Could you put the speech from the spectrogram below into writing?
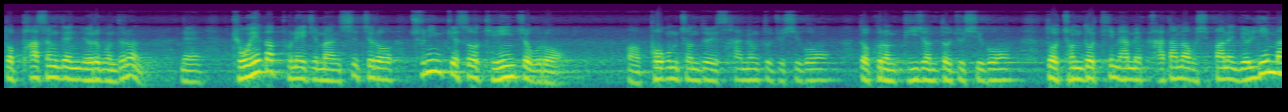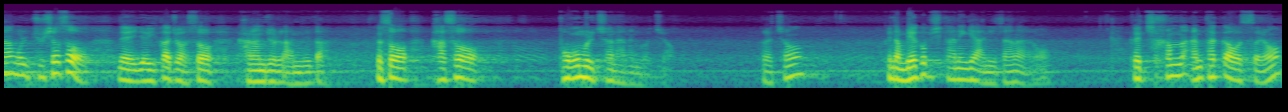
또 파송된 여러분들은 네, 교회가 보내지만 실제로 주님께서 개인적으로 어, 복음 전도의 사명도 주시고 또 그런 비전도 주시고 또 전도팀에 하면 가담하고 싶어하는 열린 마음을 주셔서 네, 여기까지 와서 가는 줄 압니다. 그래서 가서 복음을 전하는 거죠. 그렇죠? 그냥 맥없이 가는 게 아니잖아요. 그 참 안타까웠어요.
